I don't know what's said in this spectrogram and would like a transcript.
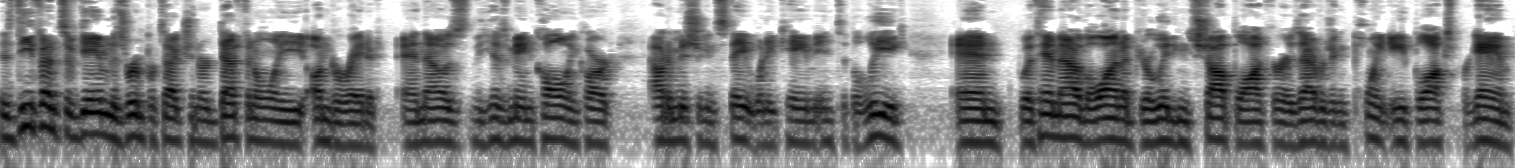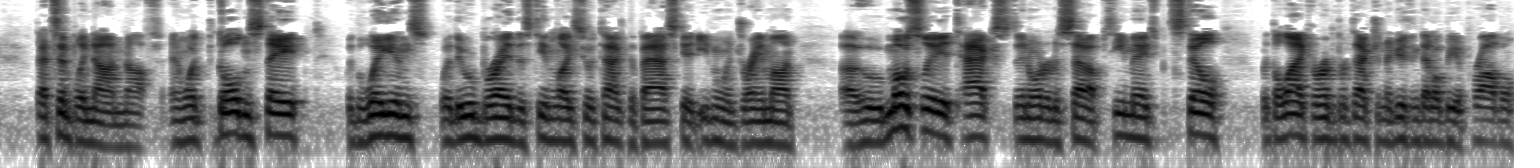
his defensive game and his rim protection are definitely underrated. And that was his main calling card out of Michigan State when he came into the league. And with him out of the lineup, your leading shot blocker is averaging 0.8 blocks per game. That's simply not enough. And with Golden State, with Wiggins, with Oubre, this team likes to attack the basket, even with Draymond, uh, who mostly attacks in order to set up teammates, but still with the lack of rim protection, I do think that'll be a problem,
